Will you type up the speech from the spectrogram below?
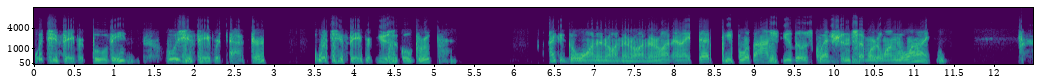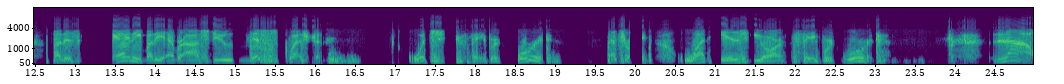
What's your favorite movie? Who's your favorite actor? What's your favorite musical group? I could go on and on and on and on, and I bet people have asked you those questions somewhere along the line. But has anybody ever asked you this question? What's your favorite word? That's right. What is your favorite word? Now,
